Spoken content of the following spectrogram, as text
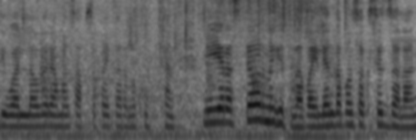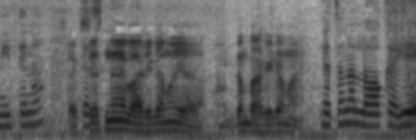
दिवाळीला वगैरे आम्हाला साफसफाई करायला खूप छान. मी हे रस्त्यावरनं घेतला पहिल्यांदा पण सक्सेस झाला आणि इथे ना सक्सेस नाही भारी काम आहे. या. एकदम भारी काम आहे. ह्याचा ना लॉक आहे. हे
